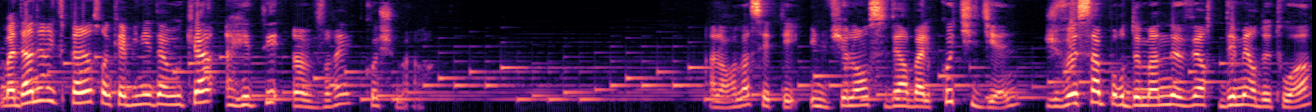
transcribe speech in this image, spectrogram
ma dernière expérience en cabinet d'avocat a été un vrai cauchemar. Alors là, c'était une violence verbale quotidienne. Je veux ça pour demain 9h, démerde-toi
